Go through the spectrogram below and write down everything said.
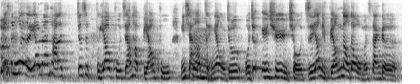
就是为了要让他就是不要哭，只要他不要哭，你想要怎样，我就我就予取予求，只要你不要闹到我们三个人。”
